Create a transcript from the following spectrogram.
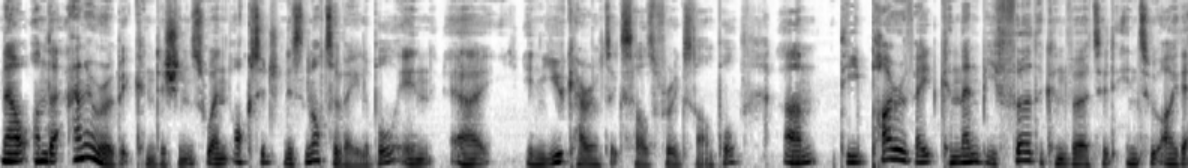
Now, under anaerobic conditions, when oxygen is not available in uh, in eukaryotic cells, for example, um, the pyruvate can then be further converted into either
